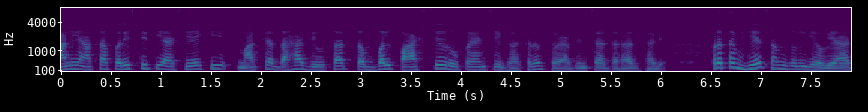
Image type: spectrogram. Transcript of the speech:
आणि आता परिस्थिती अशी आहे की मागच्या दहा दिवसात तब्बल पाचशे रुपयांची घसरण सोयाबीनच्या दरात झाली. प्रथम हे समजून घेऊयात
